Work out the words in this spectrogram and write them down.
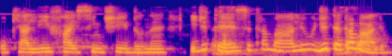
o que ali faz sentido, né? E de ter esse trabalho, de ter trabalho.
